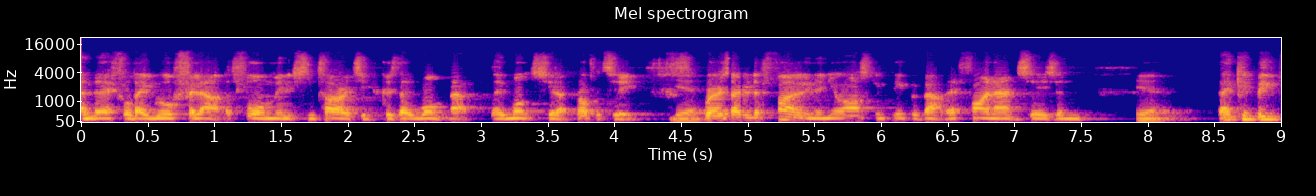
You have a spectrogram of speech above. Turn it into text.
and therefore they will fill out the form in its entirety because they want that, they want to see that property. Yeah, Whereas over the phone and you're asking people about their finances and yeah, they could be,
